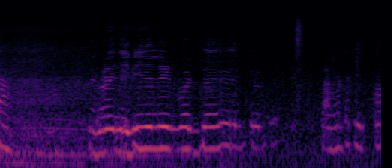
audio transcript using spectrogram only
ഇതാ. ഞങ്ങൾ നബീലിനെ കൊടുത്ത് അങ്ങോട്ട് ക്ലിക്ക്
